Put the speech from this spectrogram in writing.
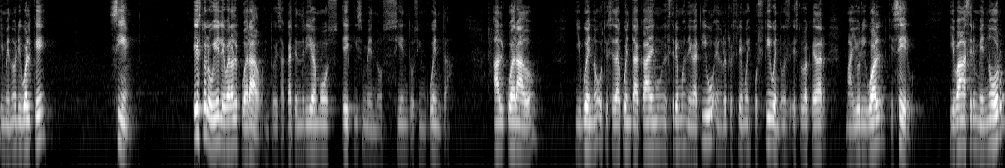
y menor o igual que 100. Esto lo voy a elevar al cuadrado. Entonces acá tendríamos x menos 150 al cuadrado. Y bueno, usted se da cuenta acá en un extremo es negativo, en el otro extremo es positivo. Entonces esto va a quedar mayor o igual que 0. Y va a ser menor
